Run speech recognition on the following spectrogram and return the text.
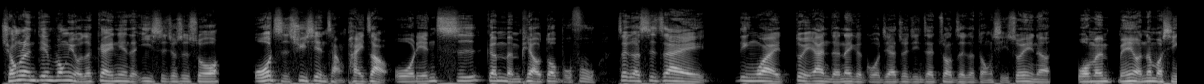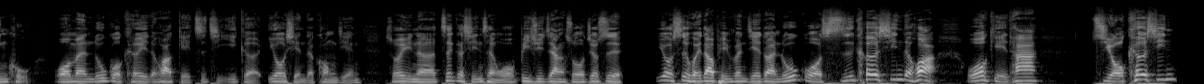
穷人巅峰游的概念的意思就是说，我只去现场拍照，我连吃跟门票都不付。这个是在另外对岸的那个国家最近在做这个东西，所以呢，我们没有那么辛苦。我们如果可以的话，给自己一个悠闲的空间。所以呢，这个行程我必须这样说，就是。又是回到评分阶段，如果十颗星的话，我给他九颗星，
